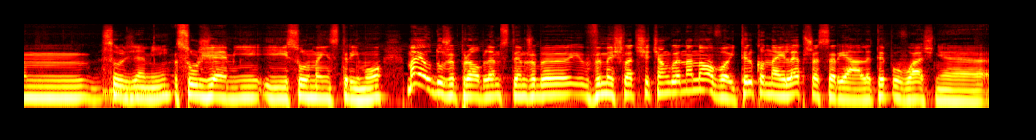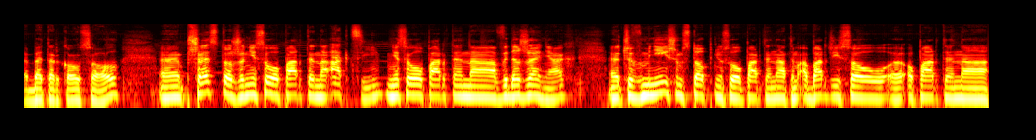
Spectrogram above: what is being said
em, Sól ziemi. sól ziemi i sól mainstreamu, mają duży problem z tym, żeby wymyślać się ciągle na nowo i tylko najlepsze seriale typu właśnie Better Call Saul, e, przez to, że nie są oparte na akcji, nie są oparte na wydarzeniach, e, czy w mniejszym stopniu są oparte na tym, a bardziej są e, oparte na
